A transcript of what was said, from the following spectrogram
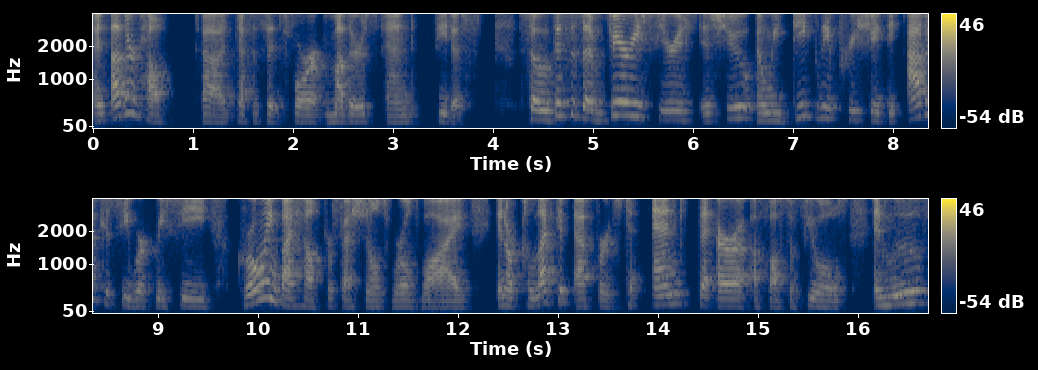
and other health uh, deficits for mothers and fetus. So, this is a very serious issue, and we deeply appreciate the advocacy work we see growing by health professionals worldwide in our collective efforts to end the era of fossil fuels and move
